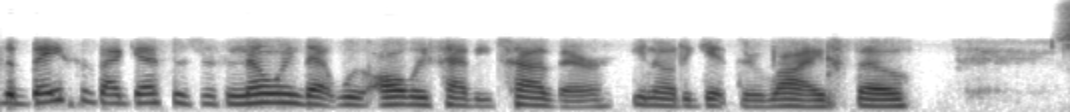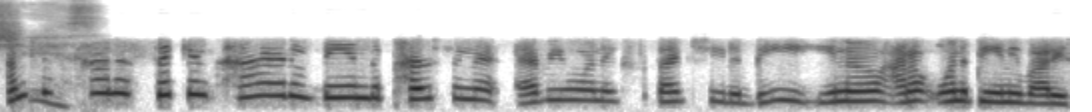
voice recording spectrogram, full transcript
the basis I guess is just knowing that we'll always have each other, you know, to get through life. So I'm just kind of sick and tired of being the person that everyone expects you to be. You know, I don't want to be anybody's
